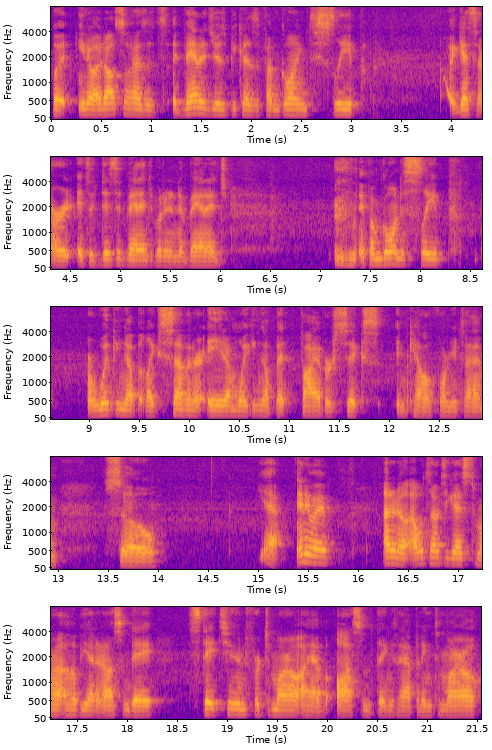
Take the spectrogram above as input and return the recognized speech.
but, you know, it also has its advantages because if I'm going to sleep, I guess, or it's a disadvantage but an advantage. if I'm going to sleep or waking up at like 7 or 8, I'm waking up at 5 or 6 in California time. So, yeah. Anyway, I don't know. I will talk to you guys tomorrow. I hope you had an awesome day. stay tuned for tomorrow. I have awesome things happening tomorrow.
